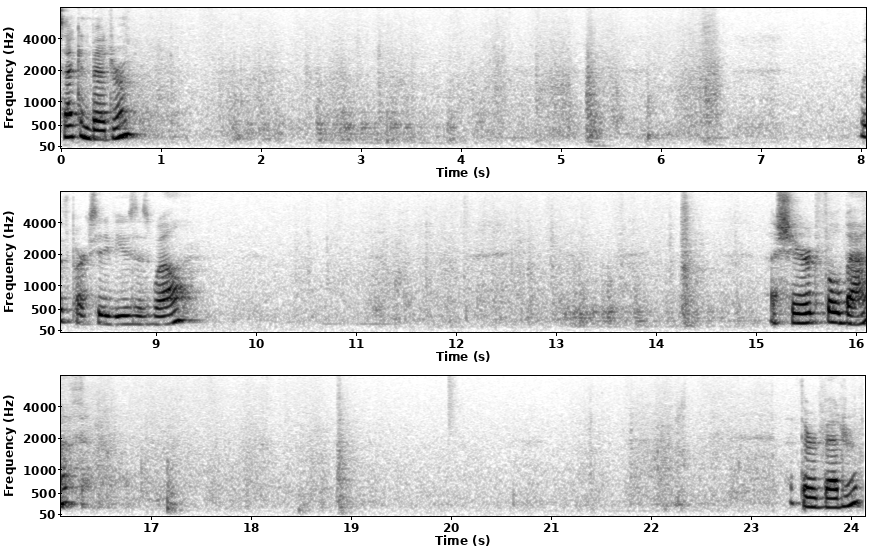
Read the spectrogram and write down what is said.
Second bedroom. With Park City views as well. A shared full bath. A third bedroom.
